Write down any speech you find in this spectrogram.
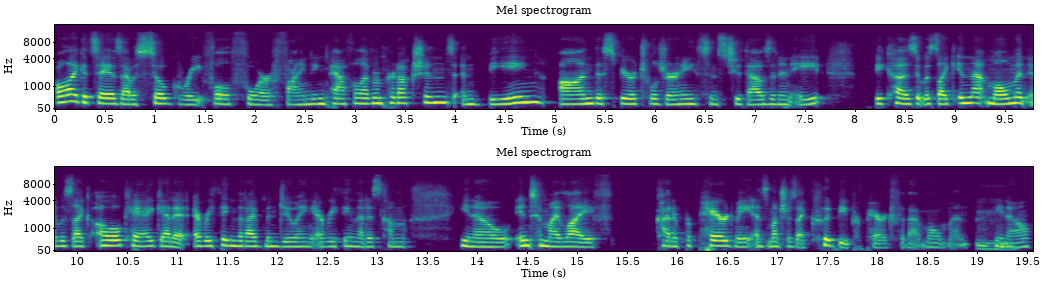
all I could say is I was so grateful for finding Path 11 Productions and being on the spiritual journey since 2008 because it was like in that moment it was like oh okay i get it everything that i've been doing everything that has come you know into my life kind of prepared me as much as i could be prepared for that moment mm-hmm. you know?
